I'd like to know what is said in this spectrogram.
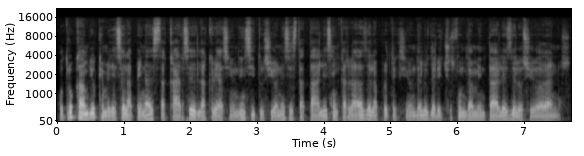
Otro cambio que merece la pena destacarse es la creación de instituciones estatales encargadas de la protección de los derechos fundamentales de los ciudadanos.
